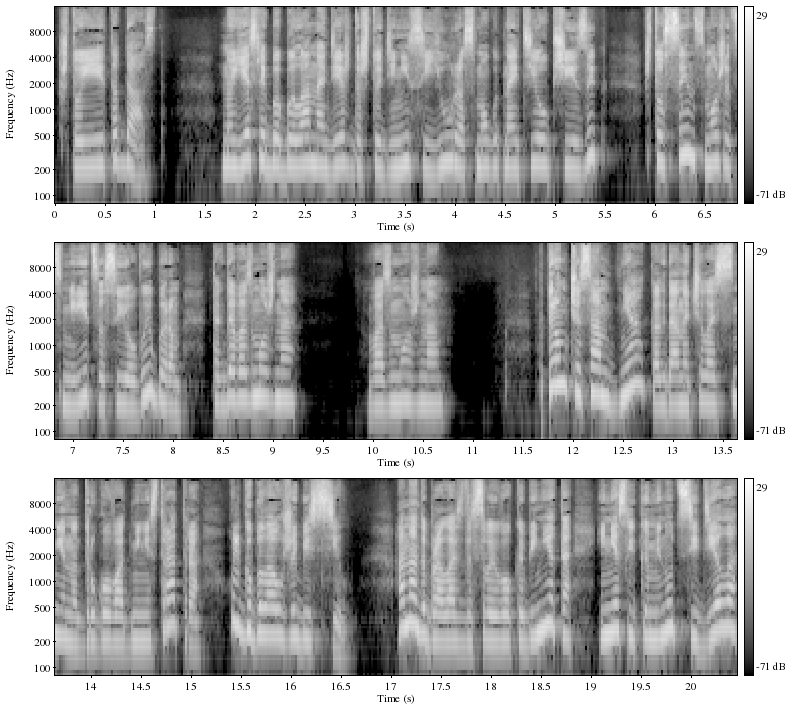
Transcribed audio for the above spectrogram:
Что ей это даст? Но если бы была надежда, что Денис и Юра смогут найти общий язык, что сын сможет смириться с ее выбором, тогда, возможно... Возможно... К трем часам дня, когда началась смена другого администратора, Ольга была уже без сил. Она добралась до своего кабинета и несколько минут сидела,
